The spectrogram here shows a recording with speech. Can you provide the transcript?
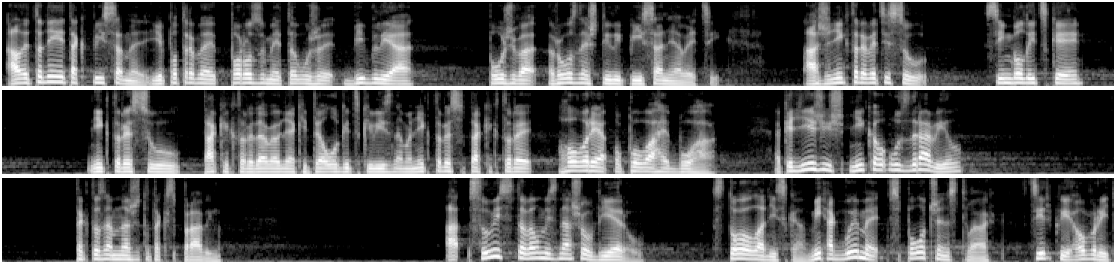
Ale to nie je tak písané. Je potrebné porozumieť tomu, že Biblia používa rôzne štýly písania veci. A že niektoré veci sú symbolické, niektoré sú také, ktoré dávajú nejaký teologický význam a niektoré sú také, ktoré hovoria o povahe Boha. A keď Ježiš niekoho uzdravil, tak to znamená, že to tak spravil. A súvisí to veľmi s našou vierou. Z toho hľadiska. My ak budeme v spoločenstvách, v cirkvi hovoriť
